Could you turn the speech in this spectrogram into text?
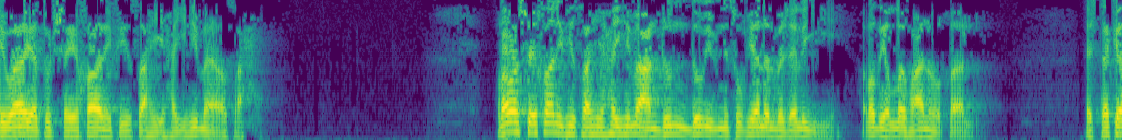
رواية الشيخان في صحيحيهما أصح. روى الشيخان في صحيحيهما عن جندب بن سفيان البجلي رضي الله عنه قال اشتكى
